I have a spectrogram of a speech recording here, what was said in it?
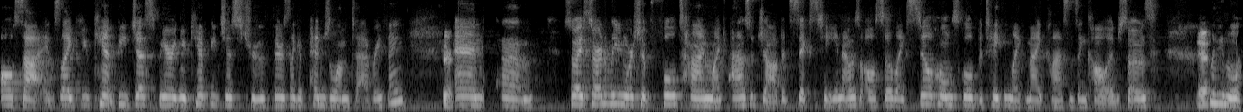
all sides. Like you can't be just spirit, you can't be just truth. There's like a pendulum to everything. Sure. And um, so I started leading worship full time, like as a job at 16. I was also like still homeschooled, but taking like night classes in college. So I was yeah. living the life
